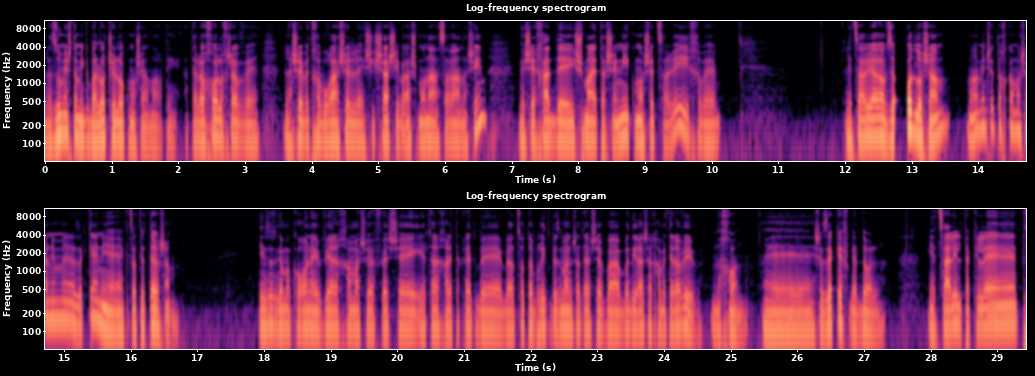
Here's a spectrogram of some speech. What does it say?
לזום יש את המגבלות שלו, כמו שאמרתי. אתה לא יכול עכשיו אה, לשבת חבורה של שישה, שבעה, שמונה, עשרה אנשים, ושאחד אה, ישמע את השני כמו שצריך, ו... לצערי הרב זה עוד לא שם, מאמין שתוך כמה שנים אה, זה כן יהיה קצת יותר שם. עם זאת, גם הקורונה הביאה לך משהו יפה שיצא לך לתקלט בארצות הברית בזמן שאתה יושב בדירה שלך בתל אביב. נכון, אה, שזה כיף גדול. יצא לי לתקלט...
